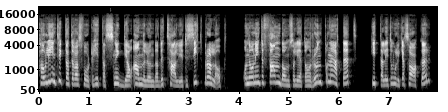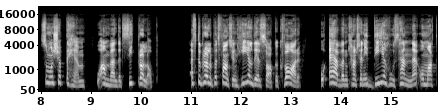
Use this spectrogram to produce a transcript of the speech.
Pauline tyckte att det var svårt att hitta snygga och annorlunda detaljer till sitt bröllop och när hon inte fann dem så letade hon runt på nätet, hittade lite olika saker som hon köpte hem och använde till sitt bröllop. Efter bröllopet fanns ju en hel del saker kvar och även kanske en idé hos henne om att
